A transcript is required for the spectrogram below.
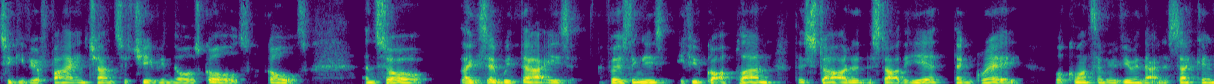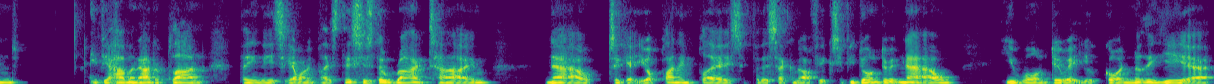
to give you a fighting chance achieving those goals. Goals. And so, like I said, with that is First thing is, if you've got a plan that started at the start of the year, then great. We'll come on to reviewing that in a second. If you haven't had a plan, then you need to get one in place. This is the right time now to get your plan in place for the second half year. Because if you don't do it now, you won't do it. You'll go another year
